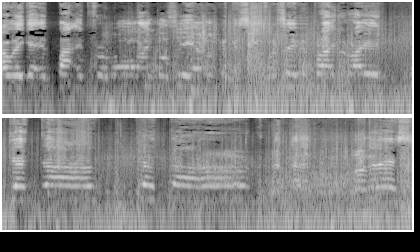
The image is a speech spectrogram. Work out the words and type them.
How we're getting battered from all angles here. Look at the sequel saving Private Ryan. Get down! Get down! Look at this.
